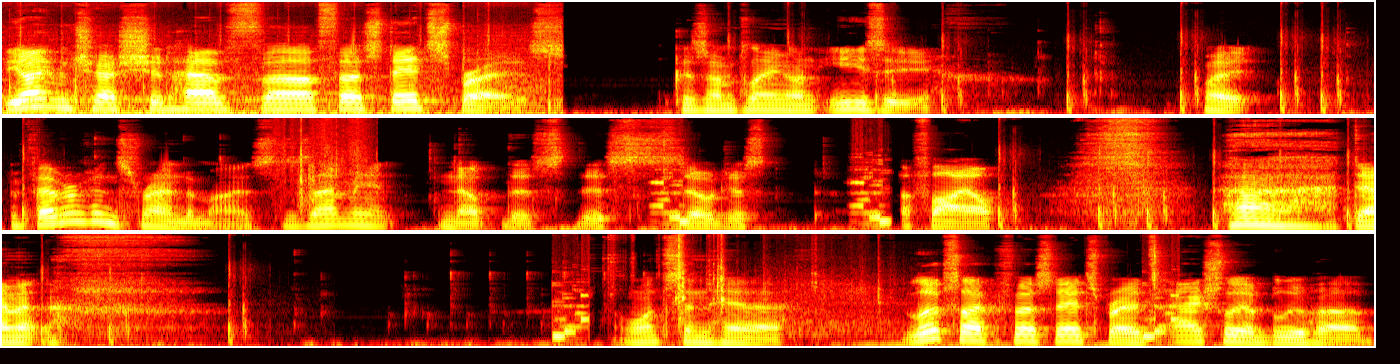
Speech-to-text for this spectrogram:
the item chest should have uh, first aid sprays, because I'm playing on easy. Wait, if everything's randomized, does that mean? Nope, this this still just a file. Ah, damn it. What's in here? Looks like a first aid spray. It's actually a blue herb.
